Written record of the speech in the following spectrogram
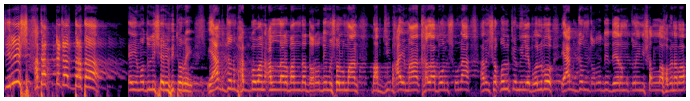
তিরিশ হাজার টাকার দাতা এই ভিতরে একজন ভাগ্যবান আল্লাহর বান্দা, দরদি মুসলমান ভাই, মা, খালা, বোন, সোনা, আমি সকলকে মিলে বলব, একজন দরদি দেড় মতন ইনশাল্লাহ হবে না বাপ?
